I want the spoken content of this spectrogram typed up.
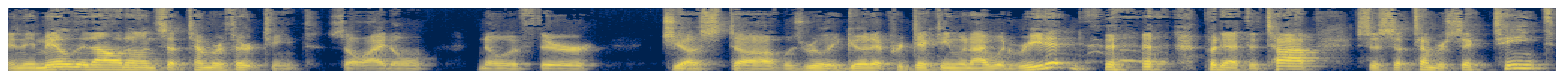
and they mailed it out on September 13th. So I don't know if they're just uh, was really good at predicting when I would read it. but at the top, it says September 16th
